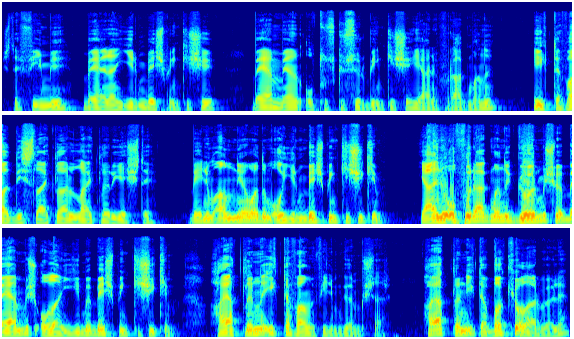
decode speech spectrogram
işte filmi beğenen 25 bin kişi, beğenmeyen 30 küsür bin kişi yani fragmanı. ilk defa dislike'lar like'ları geçti. Benim anlayamadığım o 25 bin kişi kim? Yani o fragmanı görmüş ve beğenmiş olan 25 bin kişi kim? Hayatlarında ilk defa mı film görmüşler? Hayatlarına ilk defa bakıyorlar böyle.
